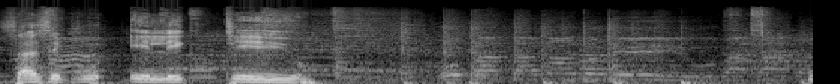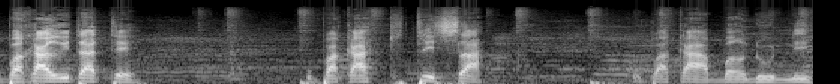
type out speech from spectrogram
Ça c'est pour électer. Ou pas qu'à. Ou pas qu'à quitter ça. Ou pas qu'à abandonner.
